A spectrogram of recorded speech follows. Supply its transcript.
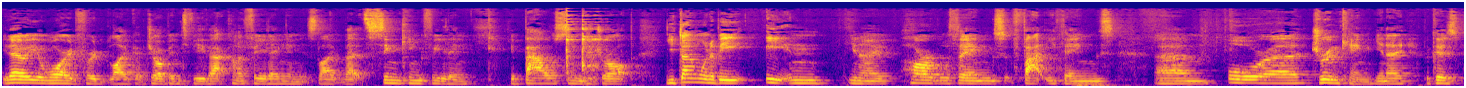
you know you're worried for like a job interview that kind of feeling and it's like that sinking feeling. Your bowels seem to drop. You don't want to be eating you know horrible things fatty things um, or uh, drinking you know because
